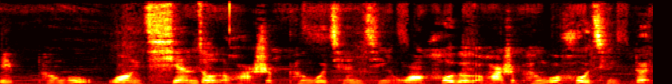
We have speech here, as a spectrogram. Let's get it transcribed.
一盆骨往前走的话是盆骨前倾，往后走的话是盆骨后倾。对，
